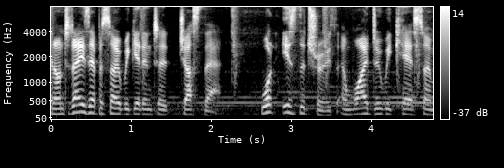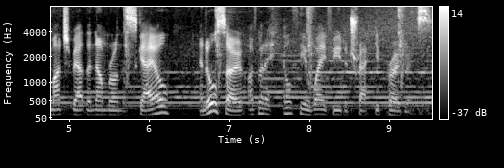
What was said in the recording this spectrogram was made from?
And on today's episode, we get into just that. What is the truth, and why do we care so much about the number on the scale? And also, I've got a healthier way for you to track your progress.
